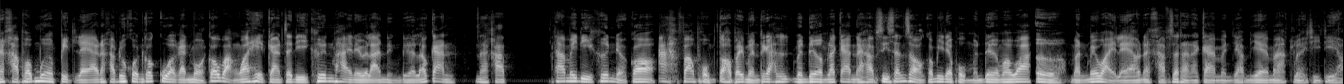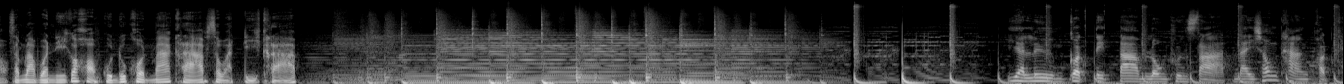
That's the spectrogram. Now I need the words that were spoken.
นะครับ เพราะเมืองปิดแล้วนะครับ ทุกคนก็กลัวกันหมด ก็หวังว่าเหตุการณ์จะดีขึ้นภายในเวลา 1 เดือนแล้วกันนะครับ ถ้าไม่ดีขึ้นเดี๋ยวก็อะฟังผมต่อไปเหมือนกันเหมือนเดิมแล้วกันนะครับซีซั่น2ก็มีแต่ผมเหมือนเดิมเพราะว่าเออมันไม่ไหวแล้วนะครับสถานการณ์มันย่ำแย่มากเลยทีเดียวสำหรับวันนี้ก็ขอบคุณทุกคนมากครับ สวัสดีครับอย่าลืมกดติดตามลงทุนศาสตร์ในช่องทางพอดแค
